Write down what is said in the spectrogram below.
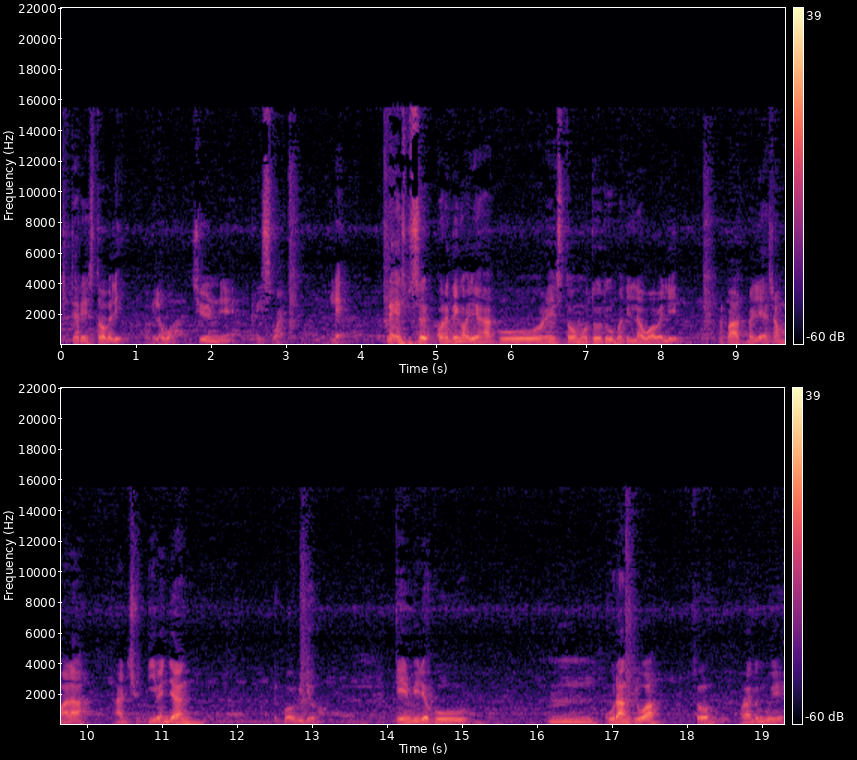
Kita restore balik. Bagi lawa Tune ni Chris One Let Next episode korang tengok je. Aku restore motor tu Bagi lawa balik. Lepas aku balik asrama lah. Ada cuti panjang buat video. Mungkin video aku hmm, Kurang keluar. So Korang tunggu je.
